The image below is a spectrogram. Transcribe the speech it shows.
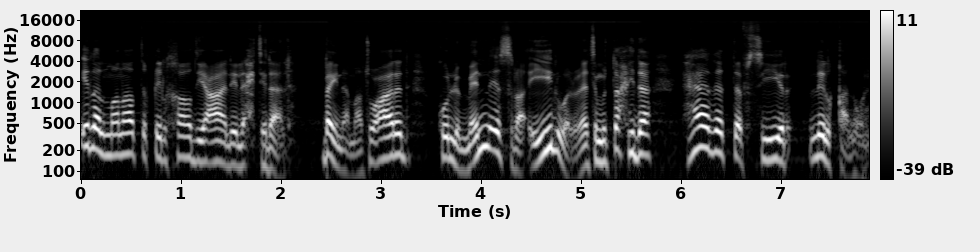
إلى المناطق الخاضعة للاحتلال. بينما تعارض كل من إسرائيل والولايات المتحدة هذا التفسير للقانون.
